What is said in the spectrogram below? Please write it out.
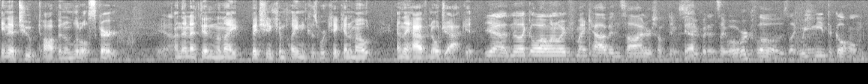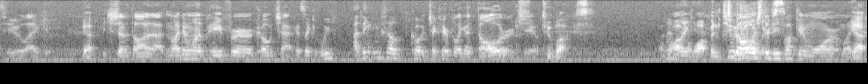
in a tube top and a little skirt. yeah. And then at the end of the night, bitching and complaining because we're kicking them out and they have no jacket. Yeah, and they're like, "Oh, I want to wait for my cab inside or something Yeah. stupid." It's like, well, we're closed. Like, we need to go home too. Like, Yeah. you should have thought of that. No, I didn't want to pay for coat check. It's like we, I think we sell coat check here for like a dollar or two. Two bucks. I'm wha- like, whopping two dollars to be fucking warm. Like, Yeah.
